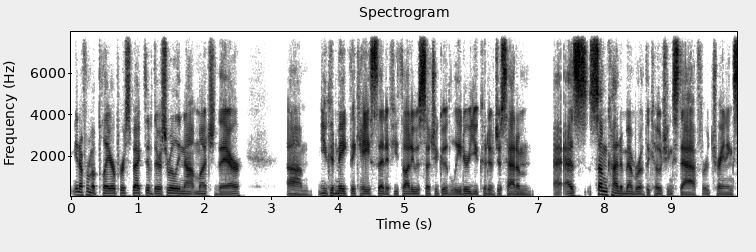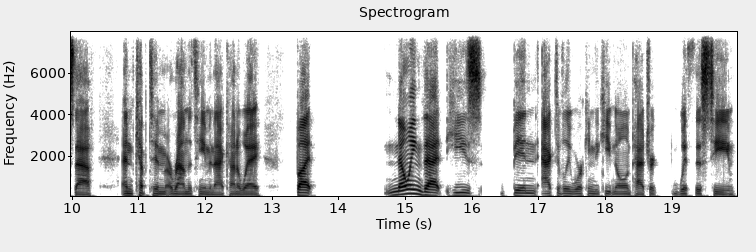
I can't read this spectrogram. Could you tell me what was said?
You know, from a player perspective, there's really not much there. Um, you could make the case that if you thought he was such a good leader, you could have just had him as some kind of member of the coaching staff or training staff and kept him around the team in that kind of way. But knowing that he's been actively working to keep Nolan Patrick with this team,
